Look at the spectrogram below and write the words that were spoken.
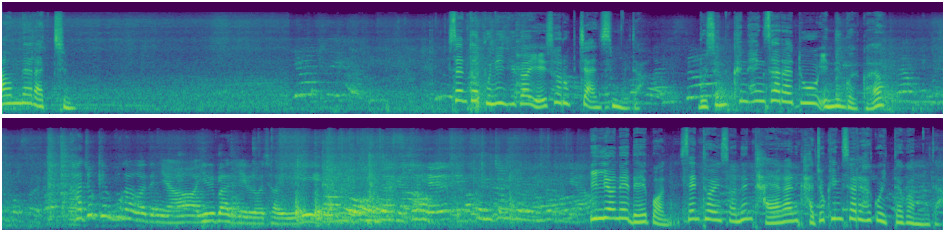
다음 날 아침 센터 분위기가 예사롭지 않습니다. 무슨 큰 행사라도 있는 걸까요? 가족 캠프 가거든요. 1박 2일로 저희. 1년에 4번 센터에서는 다양한 가족 행사를 하고 있다고 합니다.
